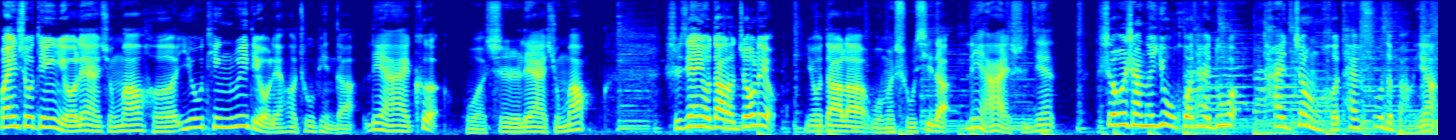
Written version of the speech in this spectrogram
欢迎收听由恋爱熊猫和优听 Radio 联合出品的恋爱课，我是恋爱熊猫。时间又到了周六，又到了我们熟悉的恋爱时间。社会上的诱惑太多，太正和太负的榜样，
